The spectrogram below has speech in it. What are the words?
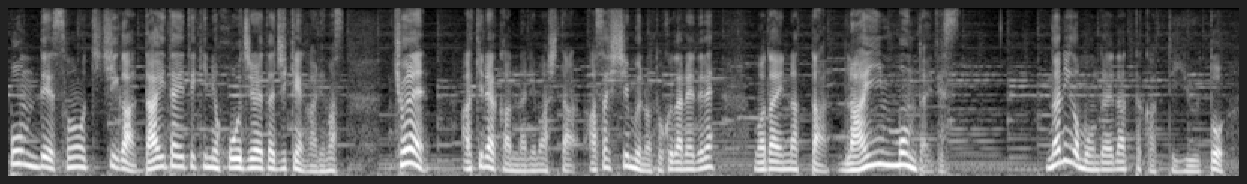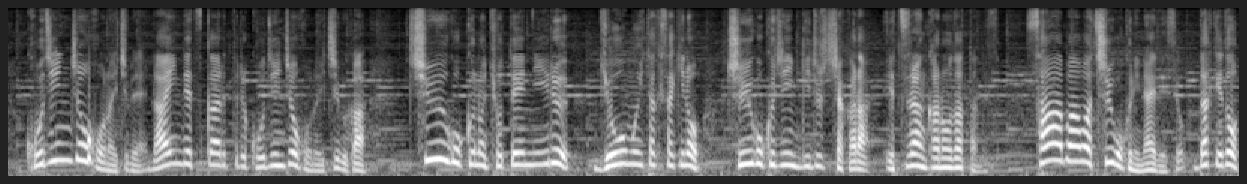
本でその危機が大々的に報じられた事件があります。去年明らかになりました朝日新聞の特ダネでね、話題になった LINE 問題です。何が問題だったかっていうと個人情報の一部で LINE で使われている個人情報の一部が中国の拠点にいる業務委託先の中国人技術者から閲覧可能だったんです。サーバーは中国にないですよ。だけど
